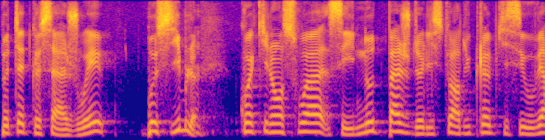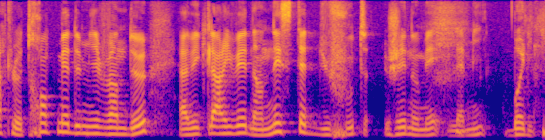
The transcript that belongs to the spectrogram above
Peut-être que ça a joué, possible. Quoi qu'il en soit, c'est une autre page de l'histoire du club qui s'est ouverte le 30 mai 2022 avec l'arrivée d'un esthète du foot, j'ai nommé l'ami Bolly.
